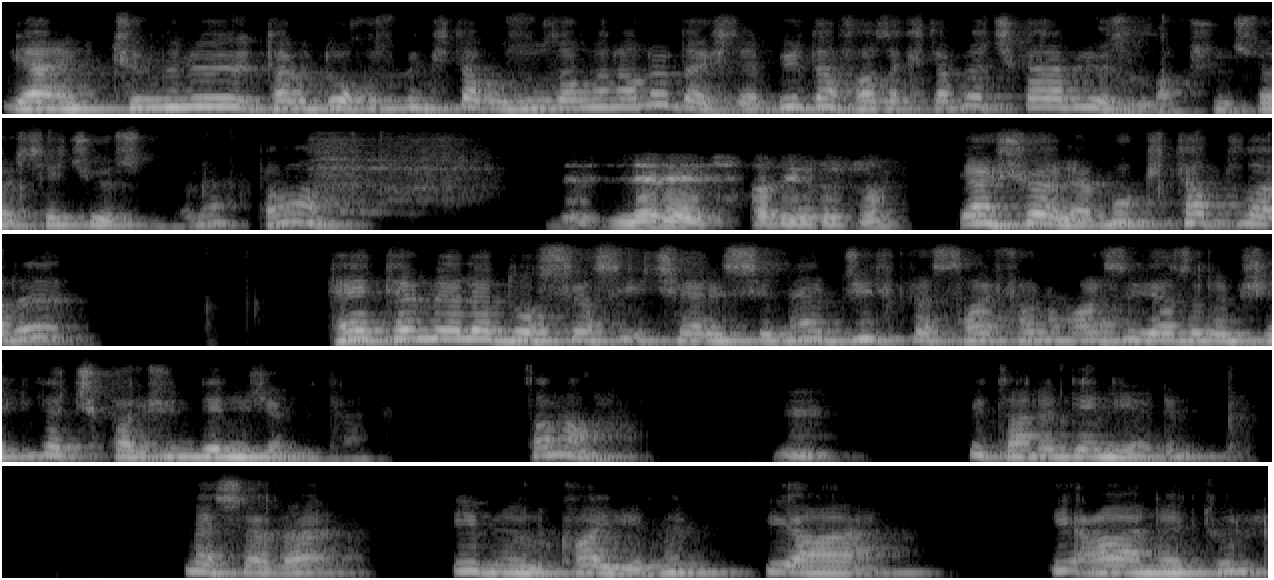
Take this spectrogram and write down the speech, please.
Yani tümünü tabii 9000 kitap uzun zaman alır da işte birden fazla kitapla çıkarabiliyorsun. Bak şunu şöyle seçiyorsun böyle. Tamam mı? Nereye çıkarıyor hocam? Yani şöyle bu kitapları HTML dosyası içerisine cilt ve sayfa numarası yazılı bir şekilde çıkarıyor. Şimdi deneyeceğim bir tane. Tamam? Hı. Bir tane deneyelim. Mesela İbnül Kayyim'in İa- İanetül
